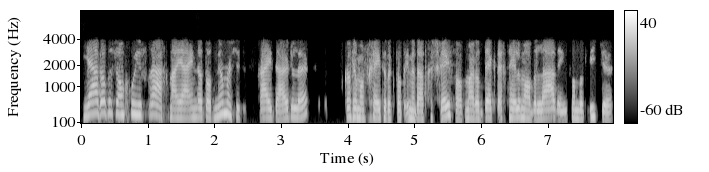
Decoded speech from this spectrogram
Ja, dat is wel een goede vraag. Nou ja, in dat, dat nummer zit het vrij duidelijk. Ik had helemaal vergeten dat ik dat inderdaad geschreven had. Maar dat dekt echt helemaal de lading van dat liedje.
